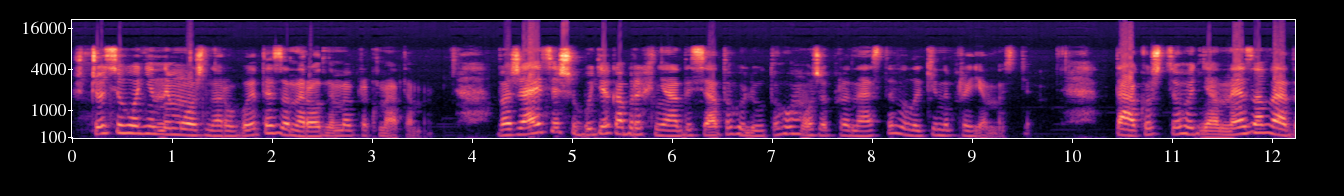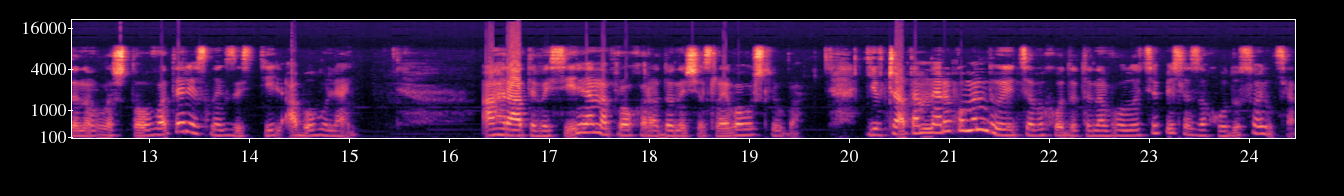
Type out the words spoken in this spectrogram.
Що сьогодні не можна робити за народними прикметами? Вважається, що будь-яка брехня 10 лютого може принести великі неприємності. Також цього дня не заведено влаштовувати рясних застіль або гулянь, а грати весілля на прохора до нещасливого шлюба. Дівчатам не рекомендується виходити на вулицю після заходу сонця,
